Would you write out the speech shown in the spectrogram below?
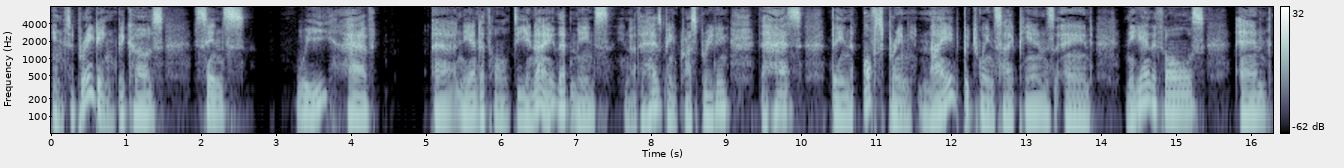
interbreeding because since we have uh, Neanderthal DNA, that means you know there has been crossbreeding, there has been offspring made between sapiens and Neanderthals, and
